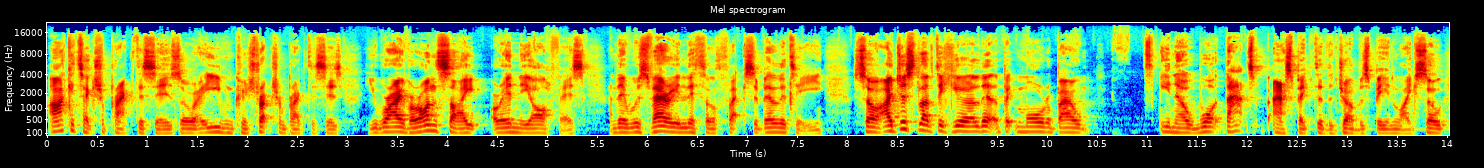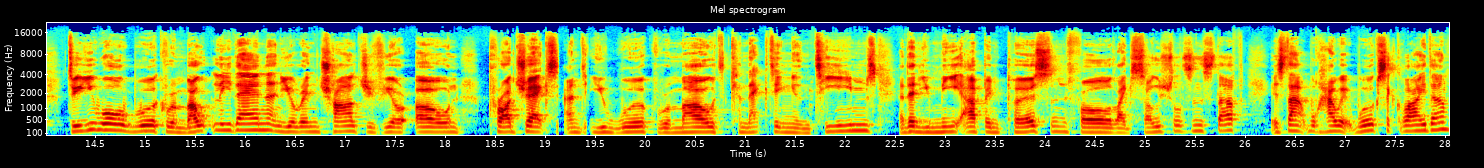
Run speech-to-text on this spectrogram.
architecture practices or even construction practices, you were either on site or in the office, and there was very little flexibility. So I just love to hear a little bit more about you know what that aspect of the job has been like so do you all work remotely then and you're in charge of your own projects and you work remote connecting in teams and then you meet up in person for like socials and stuff is that how it works at glider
